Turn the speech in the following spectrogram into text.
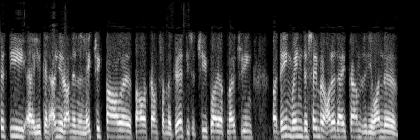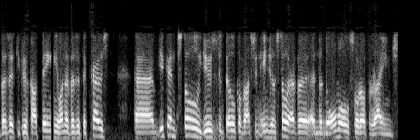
city, uh, you can only run an electric power. The power comes from the grid. It's a cheap way of motoring. But then when December holiday comes and you want to visit, if you're Gauteng, you want to visit the coast, um, you can still use the internal combustion engines, still have a, a normal sort of range.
